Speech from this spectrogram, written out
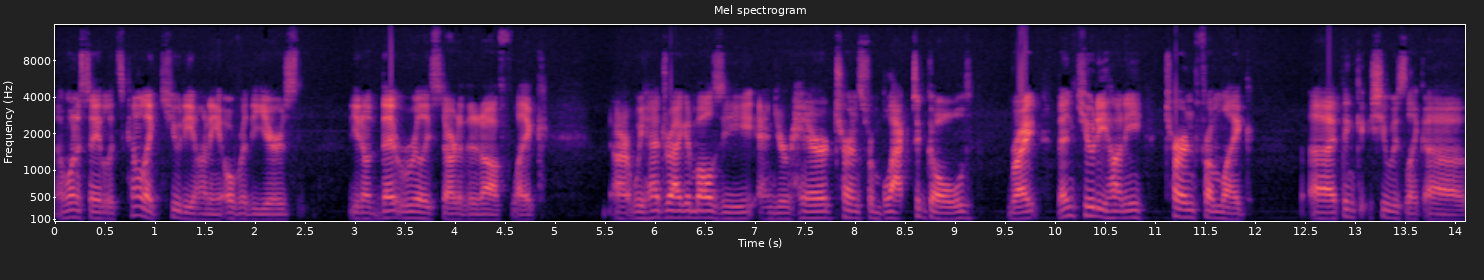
I want to say it's kind of like Cutie Honey over the years. You know that really started it off. Like we had Dragon Ball Z, and your hair turns from black to gold, right? Then Cutie Honey turned from like uh, I think she was like uh,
